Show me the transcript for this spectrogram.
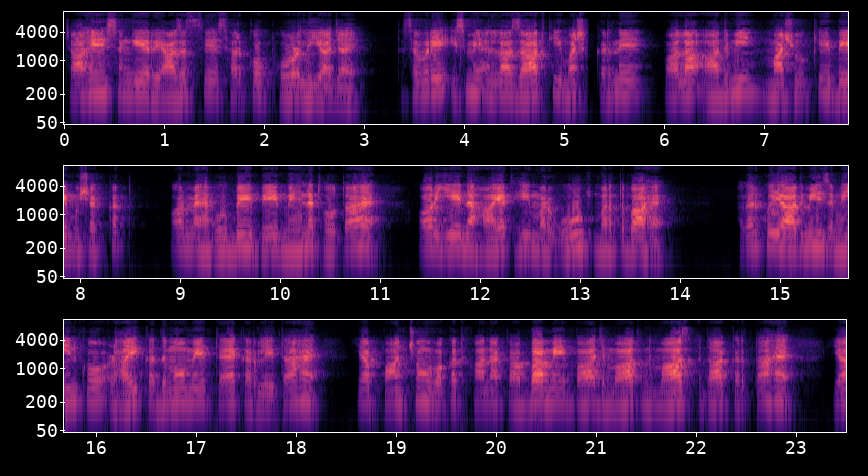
چاہے سنگ ریاضت سے سر کو پھوڑ لیا جائے۔ تصور اس میں اللہ ذات کی مشق کرنے والا آدمی معشوق بے مشقت اور محبوب بے محنت ہوتا ہے اور یہ نہایت ہی مرغوب مرتبہ ہے۔ اگر کوئی آدمی زمین کو اڑھائی قدموں میں طے کر لیتا ہے یا پانچوں وقت خانہ کعبہ میں با جماعت نماز ادا کرتا ہے یا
